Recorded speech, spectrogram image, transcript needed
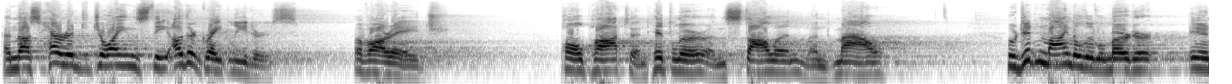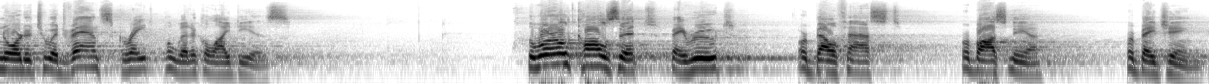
And thus, Herod joins the other great leaders of our age Pol Pot and Hitler and Stalin and Mao, who didn't mind a little murder in order to advance great political ideas. The world calls it Beirut or Belfast or Bosnia or Beijing.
